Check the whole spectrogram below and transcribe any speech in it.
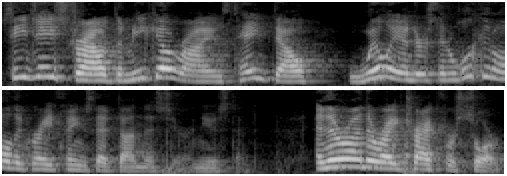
CJ Stroud, DeMeco Ryans, Tank Dell, Will Anderson, look at all the great things they've done this year in Houston. And they're on the right track for sure.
